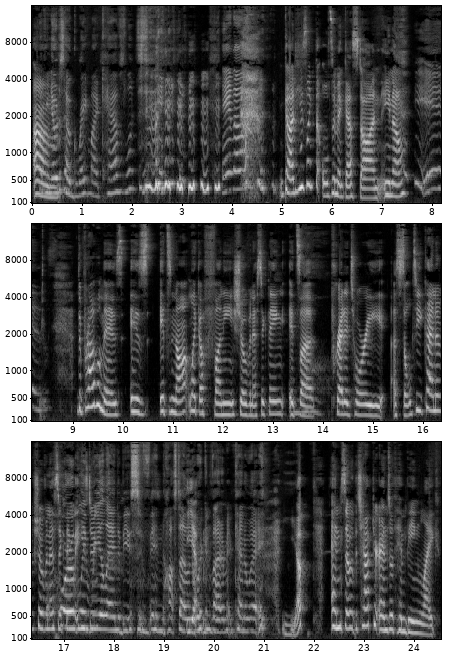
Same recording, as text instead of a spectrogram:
um, you notice how great my calves look today? Anna, God, he's like the ultimate Gaston. You know. he is. The problem is, is it's not like a funny chauvinistic thing. It's a predatory, assaulty kind of chauvinistic thing that he's doing. real and abusive in hostile Yep. work environment kind of way. Yep. And so the chapter ends with him being like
